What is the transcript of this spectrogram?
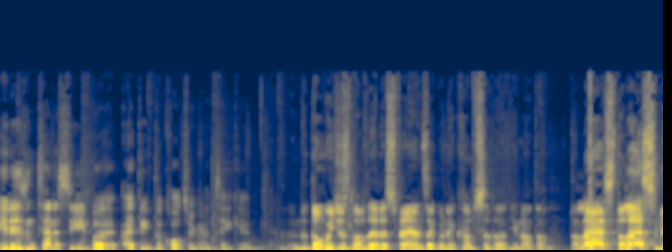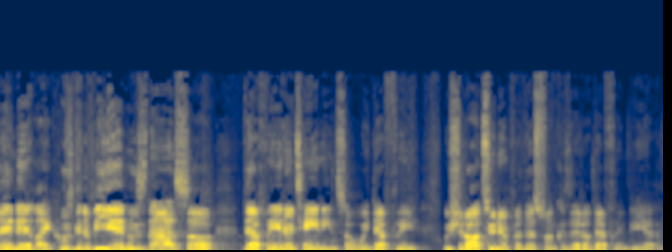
it is in Tennessee, but I think the Colts are gonna take it. And don't we just love that as fans? Like when it comes to the you know the the last the last minute, like who's gonna be in, who's not. So definitely entertaining. So we definitely we should all tune in for this one because it'll definitely be a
